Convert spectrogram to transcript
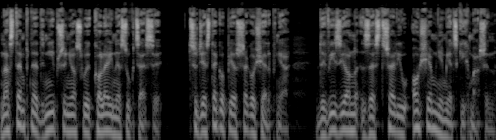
Następne dni przyniosły kolejne sukcesy. 31 sierpnia dywizjon zestrzelił osiem niemieckich maszyn.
